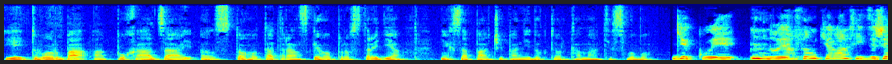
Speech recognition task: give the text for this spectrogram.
jej tvorba pochádza aj z toho tatranského prostredia. Nech se páči, paní doktorka, máte slovo. Děkuji. No já jsem chtěla říct, že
